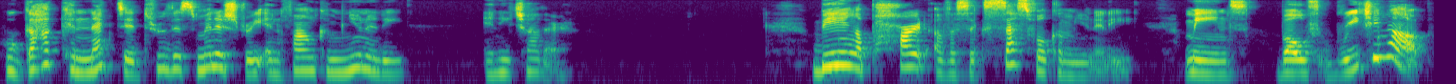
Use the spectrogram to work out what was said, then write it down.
who got connected through this ministry and found community in each other. Being a part of a successful community means both reaching up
